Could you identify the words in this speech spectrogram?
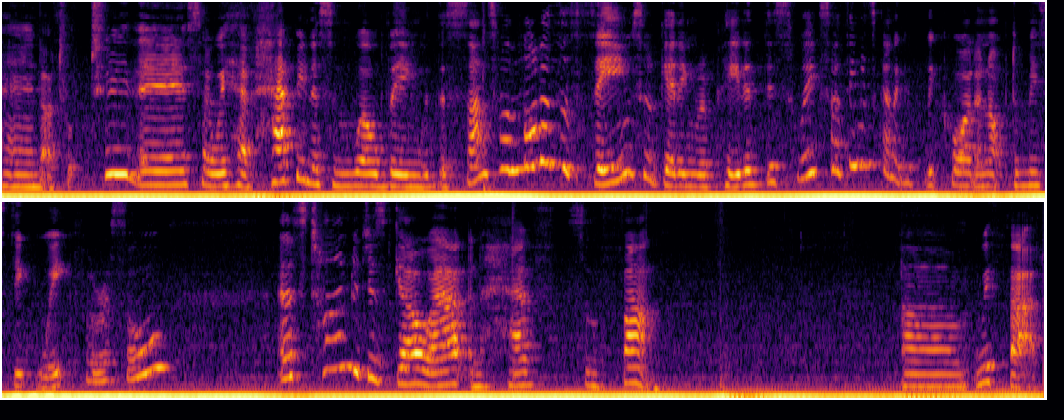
and I took two there. So we have happiness and well-being with the sun. So a lot of the themes are getting repeated this week. So I think it's going to be quite an optimistic week for us all. And it's time to just go out and have some fun um, with that.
